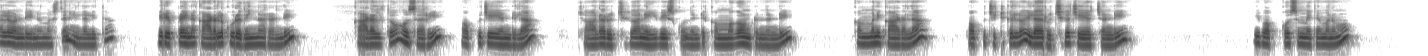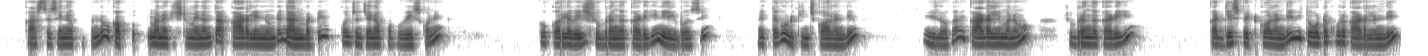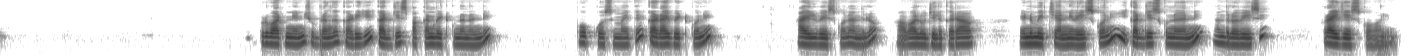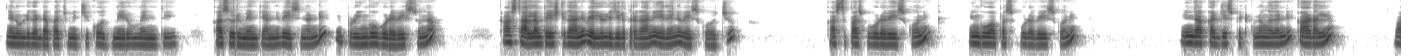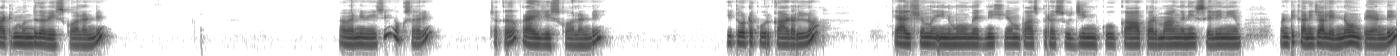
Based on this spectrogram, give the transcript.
Hello అండి నమస్తే నేను లలిత. మీరు ఎప్పుడైనా కాడల కూర తిన్నారండి? కాడలతో ఒకసారి పప్పు చేయండి ఇలా చాలా రుచిగా నెయ్యి వేసుకొని తింటే కమ్మగా ఉంటుందండి. కమ్మని కాడల పప్పు చిటికల్లో ఇలా రుచిగా చేయొచ్చండి. ఈ పప్పు కోసం అయితే మనము కాస్త శనగపప్పు అండి ఒక కప్పు మనకి ఇష్టమైనంత కాడలు ఎన్ని ఉంటే దాన్ని బట్టి కొంచెం శనగపప్పు వేసుకొని కుక్కర్లో వేసి శుభ్రంగా కడిగి నీళ్ళు పోసి మెత్తగా ఉడికించుకోవాలండి. ఈలోగా ఈ కాడల్ని మనము శుభ్రంగా కడిగి కట్ చేసి పెట్టుకోవాలండి. ఇవి తోటకూర కాడలండి. ఇప్పుడు వాటిని నేను శుభ్రంగా కడిగి కట్ చేసి పక్కన పెట్టుకున్నానండి. పోపు కోసం అయితే కడాయి పెట్టుకొని ఆయిల్ వేసుకొని అందులో ఆవాలు జీలకర్ర ఎండుమిర్చి అన్నీ వేసుకొని ఈ కట్ చేసుకున్నవన్నీ అందులో వేసి ఫ్రై చేసుకోవాలి. నేను ఉల్లిగడ్డ పచ్చిమిర్చి కొత్తిమీర మెంతి కసూరి మెంతి అన్నీ వేసినండి. ఇప్పుడు ఇంగు కూడా వేస్తున్నా. కాస్త అల్లం పేస్ట్ కానీ వెల్లుల్లి జీలకర్ర కానీ ఏదైనా వేసుకోవచ్చు. కాస్త పసుపు కూడా వేసుకొని ఇంగువ పసుపు కూడా వేసుకొని ఇందాక కట్ చేసి పెట్టుకున్నాం కదండి కాడల్ని వాటిని ముందుగా వేసుకోవాలండి. అవన్నీ వేసి ఒకసారి చక్కగా ఫ్రై చేసుకోవాలండి. ఈ తోటకూర కాడల్లో కాల్షియం ఇనుము magnesium phosphorus zinc copper manganese selenium వంటి ఖనిజాలు ఎన్నో ఉంటాయండి.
